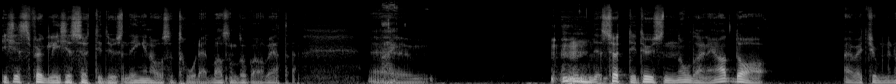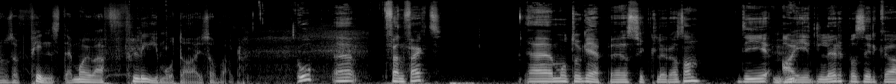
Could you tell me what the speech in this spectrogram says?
ikke, Selvfølgelig ikke 70 000, det er ingen av oss som tror det, bare sånn at dere vet det. Er 70 000 omdreininger, da Jeg vet ikke om det er noe som finnes, det må jo være flymotorer i så fall. Oh, uh, fun fact. Eh, MotoGP-sykler og sånn, de idler på ca.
